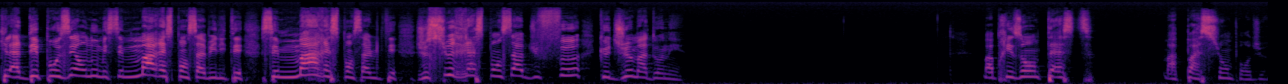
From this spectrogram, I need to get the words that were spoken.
qu'il a déposé en nous. Mais c'est ma responsabilité. C'est ma responsabilité. Je suis responsable du feu que Dieu m'a donné. Ma prison teste ma passion pour Dieu.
